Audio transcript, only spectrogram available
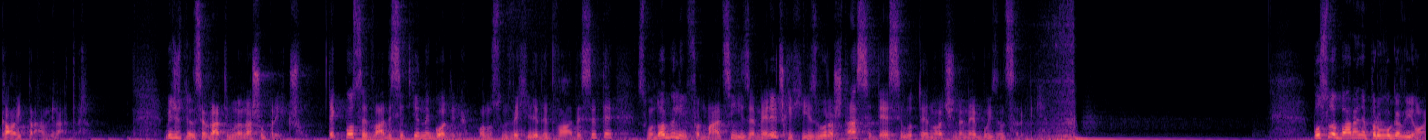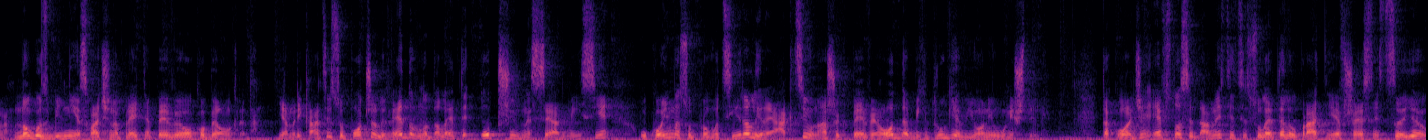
kao i pravi radar. Međutim, da se vratimo na našu priču. Tek posle 21 godine, odnosno 2020. smo dobili informacije iz američkih izvora šta se desilo te noći na nebu iznad Srbije. Posle obaranja prvog aviona, mnogo zbiljnije shvaćena pretnja PVO oko Beograda. I Amerikanci su počeli redovno da lete opširne SEAD misije u kojima su provocirali reakciju našeg PVO da bi ih drugi avioni uništili. Takođe, F-117 su letele u pratnji F-16CJ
